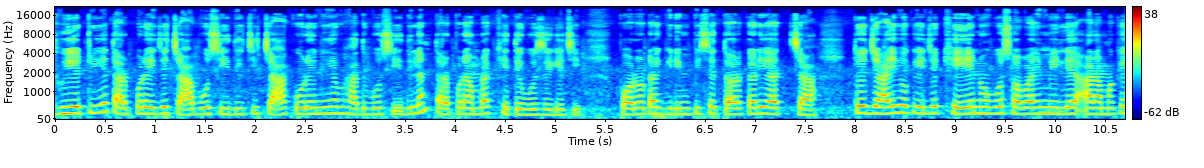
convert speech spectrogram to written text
ধুয়ে টুয়ে তারপরে এই যে চা বসিয়ে দিচ্ছি চা করে নিয়ে ভাত বসিয়ে দিলাম। তারপরে আমরা খেতে বসে গেছি। পরোটা, গ্রিন পিসের তরকারি আর চা। তো যাই হোক, এই যে খেয়ে নেব সবাই মিলে। আর আমাকে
